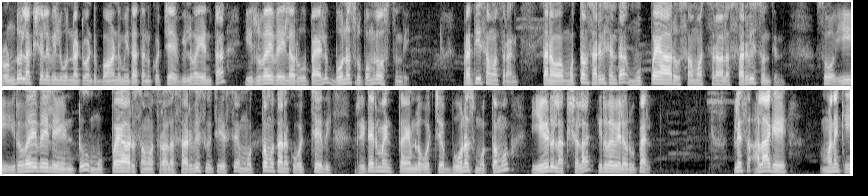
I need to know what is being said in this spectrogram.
రెండు లక్షల విలువ ఉన్నటువంటి బాండ్ మీద తనకు వచ్చే విలువ ఎంత? ఇరవై వేల రూపాయలు బోనస్ రూపంలో వస్తుంది. ప్రతి సంవత్సరానికి తన మొత్తం సర్వీస్ ఎంత? ముప్పై ఆరు సంవత్సరాల సర్వీస్ ఉంటుంది. సో ఈ ఇరవై వేలు ఇంటూ ముప్పై ఆరు సంవత్సరాల సర్వీస్ చేస్తే మొత్తము తనకు వచ్చేది రిటైర్మెంట్ టైంలో వచ్చే బోనస్ మొత్తము ఏడు లక్షల ఇరవై వేల రూపాయలు. ప్లస్ అలాగే మనకి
